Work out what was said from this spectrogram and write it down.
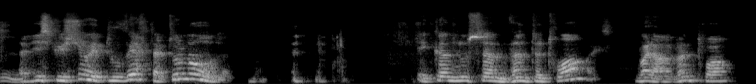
La discussion est ouverte à tout le monde. Et comme nous sommes 23, voilà, 23.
